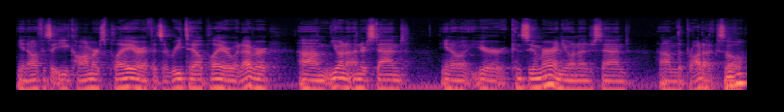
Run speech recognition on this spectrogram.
You know, if it's an e-commerce play or if it's a retail play or whatever, um, you want to understand, you know, your consumer and you want to understand um, the product. So. Mm-hmm.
